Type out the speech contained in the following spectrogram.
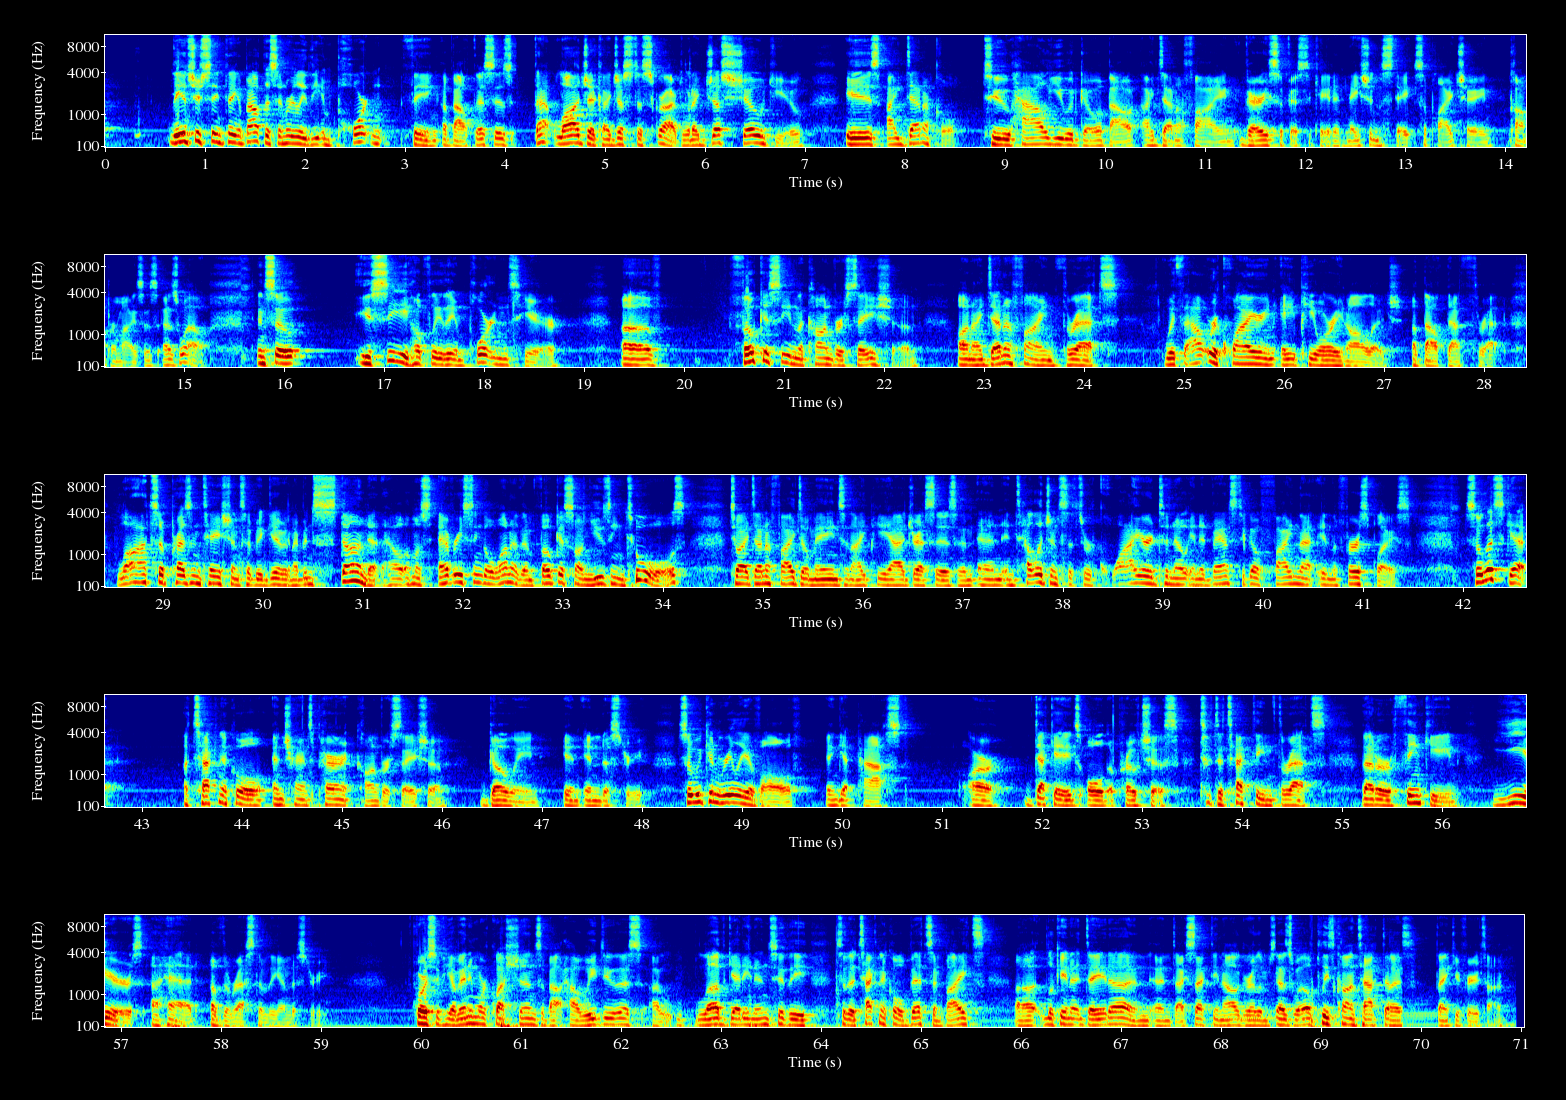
the interesting thing about this, and really the important thing about this, is that logic I just described, what I just showed you, is identical to how you would go about identifying very sophisticated nation state supply chain compromises as well. And so you see, hopefully, the importance here of focusing the conversation on identifying threats without requiring a priori knowledge about that threat. Lots of presentations have been given. I've been stunned at how almost every single one of them focus on using tools to identify domains and IP addresses and, and intelligence that's required to know in advance to go find that in the first place. So let's get a technical and transparent conversation going in industry so we can really evolve and get past our decades old approaches to detecting threats that are thinking years ahead of the rest of the industry. Of course, if you have any more questions about how we do this, I love getting into the to the technical bits and bytes, uh, looking at data and, and dissecting algorithms as well. Please contact us. Thank you for your time.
